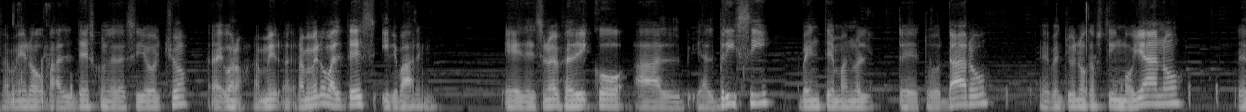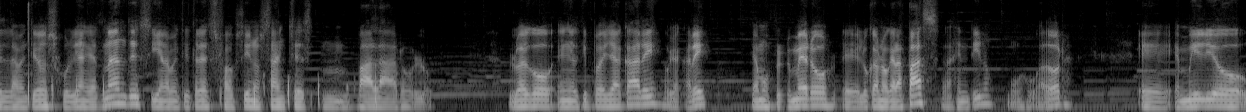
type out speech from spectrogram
Ramiro Valdés con el 18, bueno, Ramiro, Ramiro Valdés y Baren 19 eh, Federico Al, Albrisi, 20 Manuel eh, Todaro, 21 Agustín Moyano, en la 22 Julián Hernández y en la 23 Faustino Sánchez Balarolo. Luego en el equipo de Yacare, o Yacaré, tenemos primero eh, Lucano Garapaz, argentino, como jugador. Emilio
